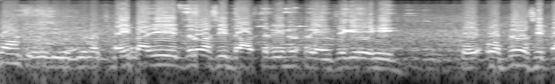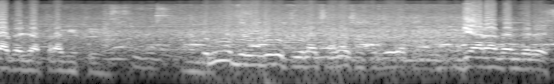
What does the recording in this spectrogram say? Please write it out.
ਜਾਂ ਕਿਵੇਂ ਜਿਹੜਾ ਨਹੀਂ ਭਾਜੀ ਇਧਰੋਂ ਅਸੀਂ 10 ਤਰੀਕ ਨੂੰ ਟ੍ਰੇਨ 'ਚ ਗਏ ਸੀ ਤੇ ਉਧਰੋਂ ਅਸੀਂ ਪੈਦਲ ਯਾਤਰਾ ਕੀਤੀ। ਕਿੰਨੇ ਦਿਨਾਂ ਦੇ ਵਿੱਚ ਜਿਹੜਾ ਸਾਰਾ ਸਫ਼ਰ ਜਿਹੜਾ ਕਰਨਾ 11 ਦਿਨ ਦੇ ਵਿੱਚ।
